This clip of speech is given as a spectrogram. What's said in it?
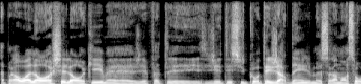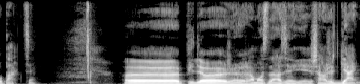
après avoir lâché le hockey, mais j'ai fait j'ai été sur le côté jardin, je me suis ramassé au parc, tu sais. Euh, puis là, je ramassé dans un, j'ai changé de gang.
